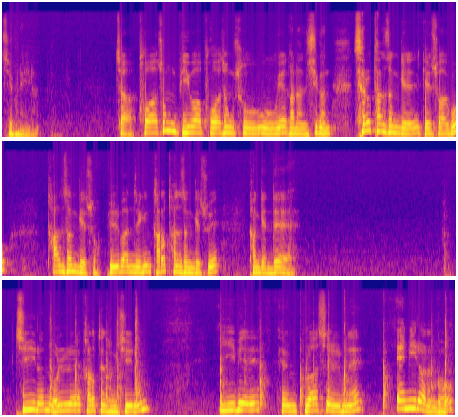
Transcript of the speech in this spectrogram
G분의 1은. 자, 부하송 B와 부하송 수에 관한 식은 세로 탄성 계수하고 탄성 계수, 일반적인 가로 탄성 계수의 관계인데 G는 원래 가로 탄성 G는 2배 M 플러스 1분의 M이라는 거.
